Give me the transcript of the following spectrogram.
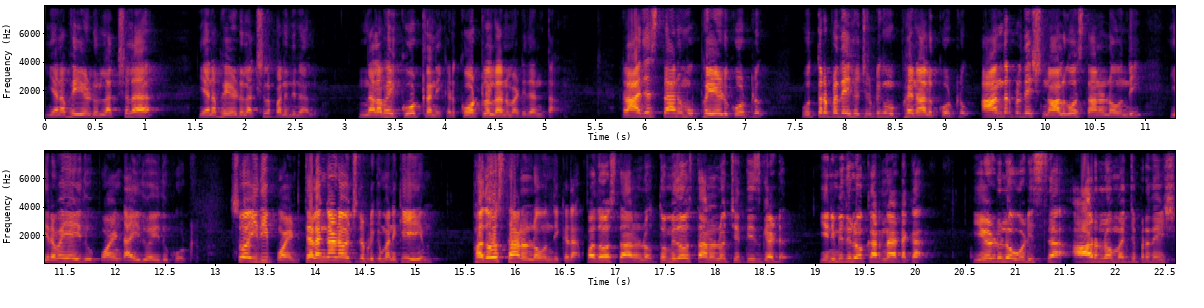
ఎనభై ఏడు లక్షల ఎనభై ఏడు లక్షల పనిదినాలు. నలభై కోట్లని ఇక్కడ కోట్లలో అనమాట ఇదంతా. రాజస్థాన్ ముప్పై ఏడు కోట్లు ఉత్తరప్రదేశ్ వచ్చేటప్పటికి ముప్పై నాలుగు కోట్లు ఆంధ్రప్రదేశ్ నాలుగో స్థానంలో ఉంది ఇరవై ఐదు పాయింట్ ఐదు ఐదు కోట్లు. సో ఇది పాయింట్. తెలంగాణ వచ్చినప్పటికి మనకి పదో స్థానంలో ఉంది ఇక్కడ. పదో స్థానంలో తొమ్మిదో స్థానంలో ఛత్తీస్గఢ్ ఎనిమిదిలో కర్ణాటక ఏడులో ఒడిస్సా ఆరులో మధ్యప్రదేశ్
